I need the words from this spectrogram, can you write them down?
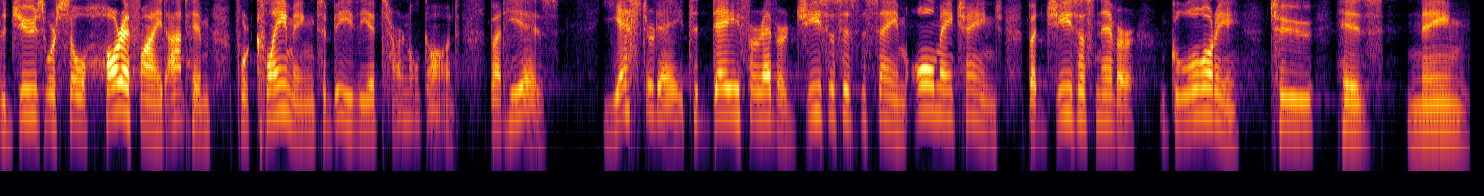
the Jews were so horrified at him for claiming to be the eternal God. But he is. Yesterday, today, forever. Jesus is the same. All may change, but Jesus never. Glory to his name.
